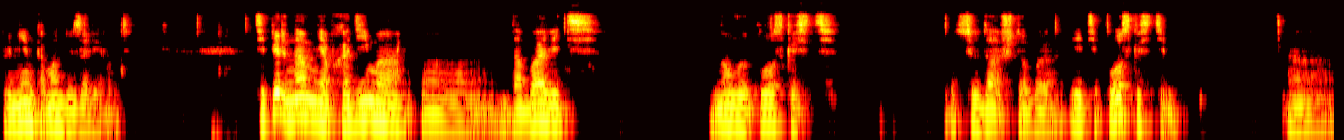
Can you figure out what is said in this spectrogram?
применяем команду изолировать. Теперь нам необходимо а, добавить новую плоскость вот сюда, чтобы эти плоскости а,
